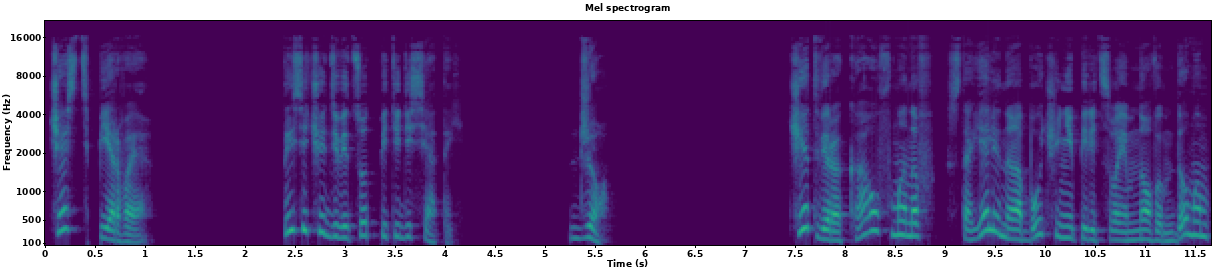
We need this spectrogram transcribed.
Часть первая. 1950. Джо. Четверо Кауфманов стояли на обочине перед своим новым домом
